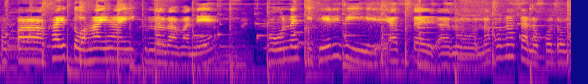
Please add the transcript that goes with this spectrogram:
パパカイトはいはい行くならばねもう同じテレビやったあの亡くなったの子供どうか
